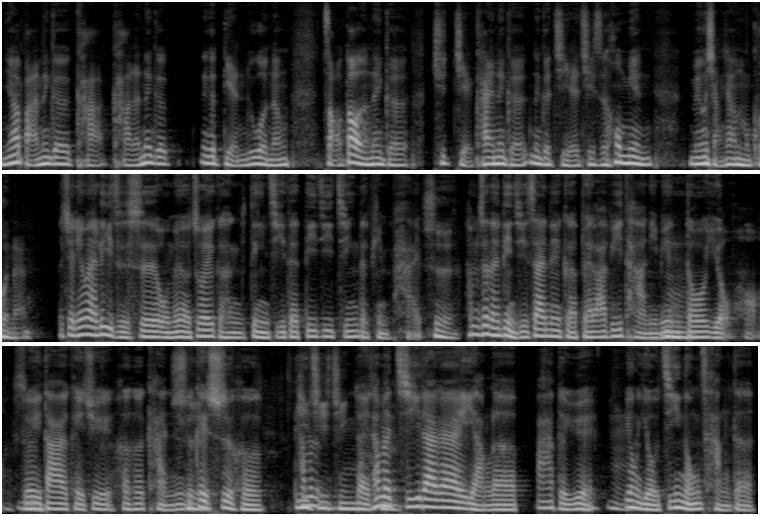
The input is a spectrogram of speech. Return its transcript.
你要把那个卡卡的那个。那个点如果能找到的那个去解开那个那个结，其实后面没有想象那么困难。而且另外例子是我们有做一个很顶级的低基金的品牌，是。他们真的很顶级，在那个贝拉维塔里面都有哈，嗯、所以大家可以去喝喝看，那个可以试喝。低基金。对他们鸡大概养了八个月，嗯、用有机农场的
